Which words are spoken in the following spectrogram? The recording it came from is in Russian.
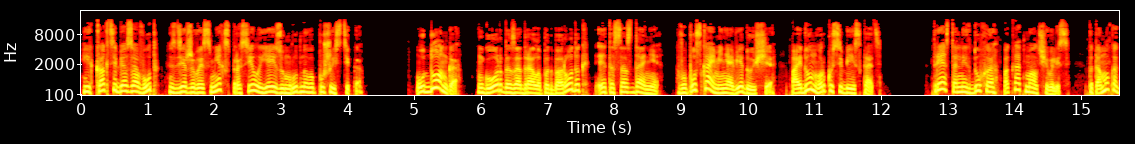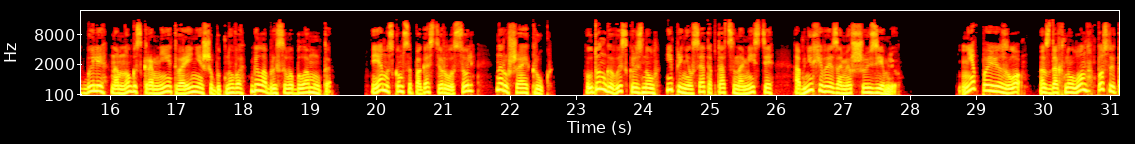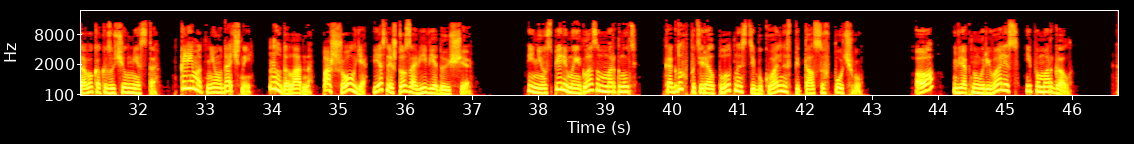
«И как тебя зовут?» — сдерживая смех, спросила я изумрудного пушистика. «Удонга!» — гордо задрала подбородок это создание. «Выпускай меня, ведущая, пойду норку себе искать». Три остальных духа пока отмалчивались, потому как были намного скромнее творения шебутного белобрысого баламута. Я мыском сапога стерла соль, нарушая круг. Удонга выскользнул и принялся топтаться на месте, обнюхивая замерзшую землю. «Не повезло», — вздохнул он после того, как изучил место. «Климат неудачный. Ну да ладно, пошел я, если что, зови ведущее». И не успели мы и глазом моргнуть, как дух потерял плотность и буквально впитался в почву. «О!» — вякнул Ривалис и поморгал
